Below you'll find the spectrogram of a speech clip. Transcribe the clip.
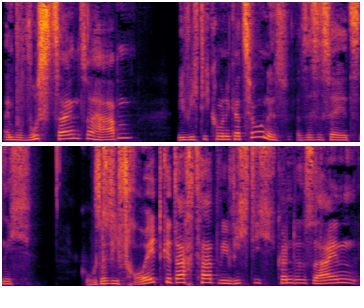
ein Bewusstsein zu haben, wie wichtig Kommunikation ist. Also es ist ja jetzt nicht Gut. so wie Freud gedacht hat, wie wichtig könnte es sein,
